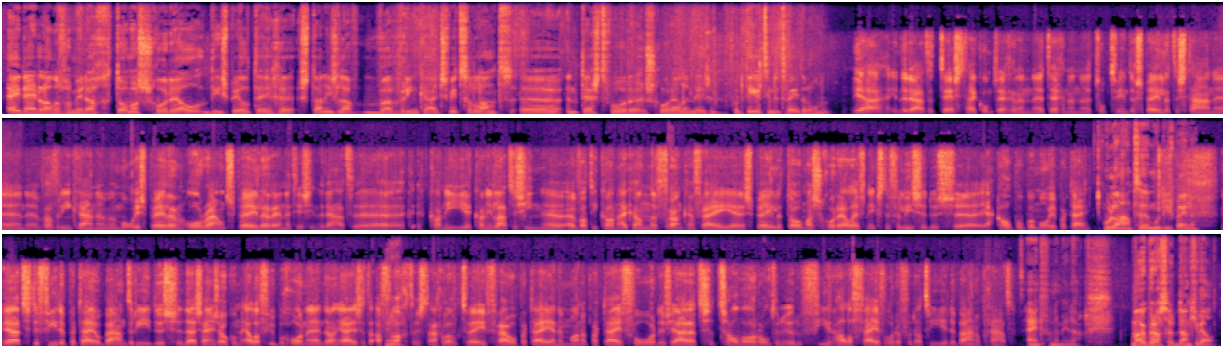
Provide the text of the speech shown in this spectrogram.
Eén Nederlander vanmiddag, Thomas Schorel. Die speelt tegen Stanislav Wawrinka uit Zwitserland. een test voor Schorel in deze, voor het eerst in de tweede ronde? Ja, inderdaad, de test. Hij komt tegen een, eh, tegen een eh, top 20 speler te staan. Eh, en Wawrinka, een, een mooie speler, een allround speler. En het is inderdaad, uh, kan, hij, kan hij laten zien uh, wat hij kan. Hij kan frank en vrij spelen. Thomas Gorel heeft niks te verliezen. Dus ja, ik hoop op een mooie partij. Hoe laat moet hij spelen? Ja, het is de vierde partij op baan 3. Dus daar zijn ze ook om 11 uur begonnen. En dan ja, is het afwachten. Ja. Er staan geloof ik twee vrouwenpartijen en een mannenpartij voor. Dus ja, dat, het zal wel rond een uur 4, half 5 worden voordat hij de baan op gaat. Eind van de middag. Mark Brasser, dankjewel.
